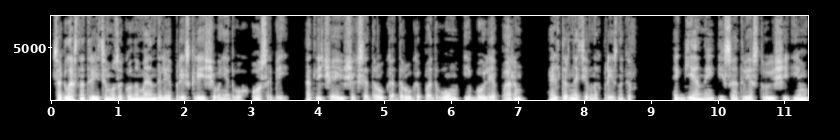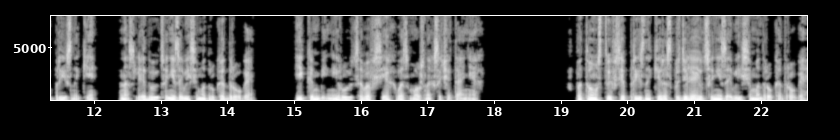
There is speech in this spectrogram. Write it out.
Согласно третьему закону Менделя, при скрещивании двух особей, отличающихся друг от друга по двум и более парам альтернативных признаков, гены и соответствующие им признаки наследуются независимо друг от друга и комбинируются во всех возможных сочетаниях. В потомстве все признаки распределяются независимо друг от друга.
